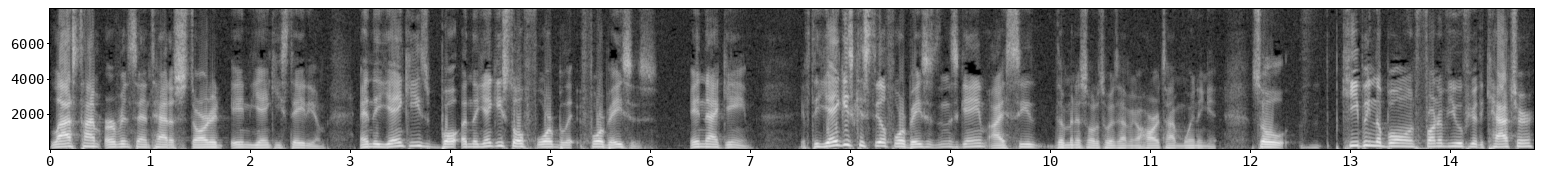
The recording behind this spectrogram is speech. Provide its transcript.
last time Ervin Santana started in Yankee Stadium, and the Yankees bo- and the Yankees stole four bla- four bases in that game. If the Yankees can steal four bases in this game, I see the Minnesota Twins having a hard time winning it. So, keeping the ball in front of you if you're the catcher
